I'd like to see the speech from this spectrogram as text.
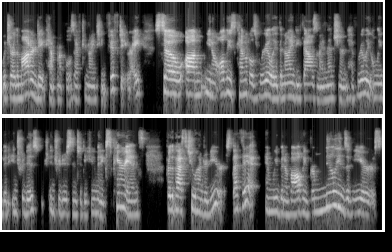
which are the modern day chemicals after 1950, right? So, um, you know, all these chemicals really, the 90,000 I mentioned, have really only been introduced, introduced into the human experience for the past 200 years. That's it. And we've been evolving for millions of years.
